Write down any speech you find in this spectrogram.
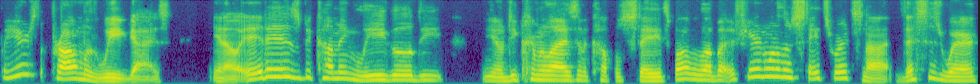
But here's the problem with weed, guys. You know, it is becoming legal, de- you know, decriminalized in a couple states, blah, blah, blah. But if you're in one of those states where it's not, this is where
